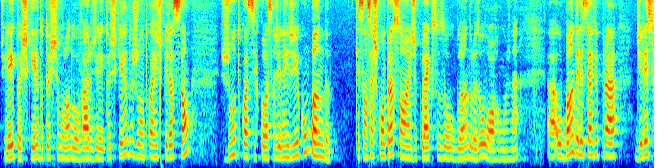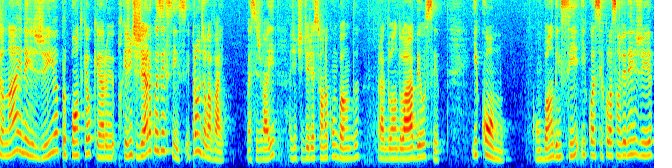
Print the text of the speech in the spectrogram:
direito ou esquerdo, estou estimulando o ovário direito ou esquerdo, junto com a respiração, junto com a circulação de energia com banda, que são essas contrações de plexos ou glândulas ou órgãos. Né? O banda ele serve para direcionar a energia para o ponto que eu quero, porque a gente gera com exercício. E para onde ela vai? vai se esvair, a gente direciona com banda para a glândula A, B ou C. E como? Com banda em si e com a circulação de energia,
